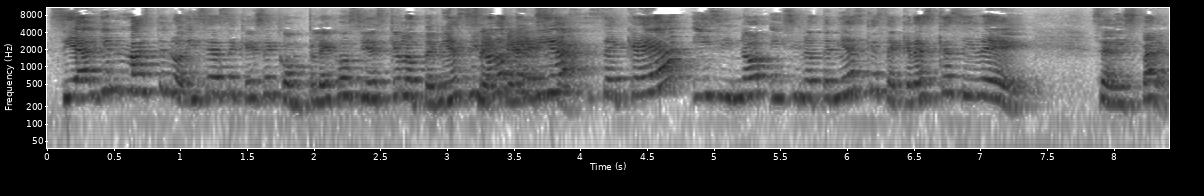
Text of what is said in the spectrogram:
si alguien más te lo dice, hace que ese complejo, si es que lo tenías, si Se no lo crezca. tenías, se crea, y si no, y si lo tenías, que se crezca así de, se dispare.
